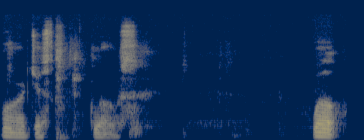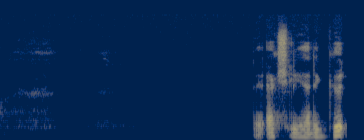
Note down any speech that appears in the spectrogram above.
Or just clothes? Well, they actually had a good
